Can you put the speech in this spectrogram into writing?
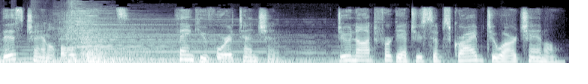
This channel all ends. Thank you for attention. Do not forget to subscribe to our channel.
